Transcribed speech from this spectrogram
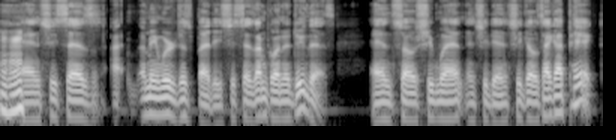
hmm And she says, I, I mean, we are just buddies. She says, I'm going to do this. And so she went and she did. She goes, I got picked.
